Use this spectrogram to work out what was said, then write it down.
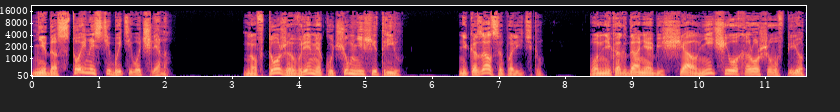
недостойности быть его членом. Но в то же время Кучум не хитрил, не казался политиком. Он никогда не обещал ничего хорошего вперед,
